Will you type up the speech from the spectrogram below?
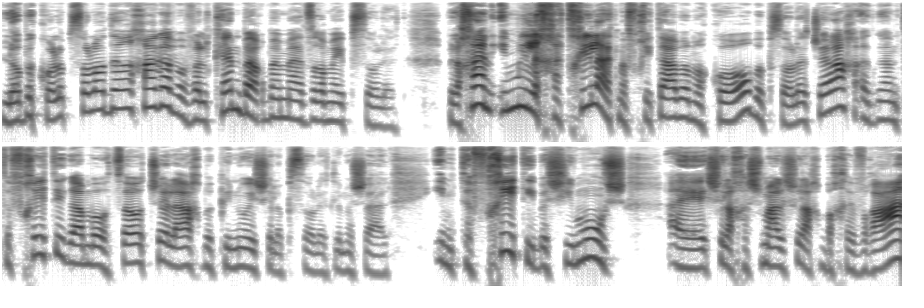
לא בכל הפסולות דרך אגב, אבל כן בהרבה מהזרמי פסולת. ולכן, אם מלכתחילה את מפחיתה במקור, בפסולת שלך, את גם תפחיתי גם בהוצאות שלך בפינוי של הפסולת, למשל. אם תפחיתי בשימוש אה, של החשמל שלך בחברה,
